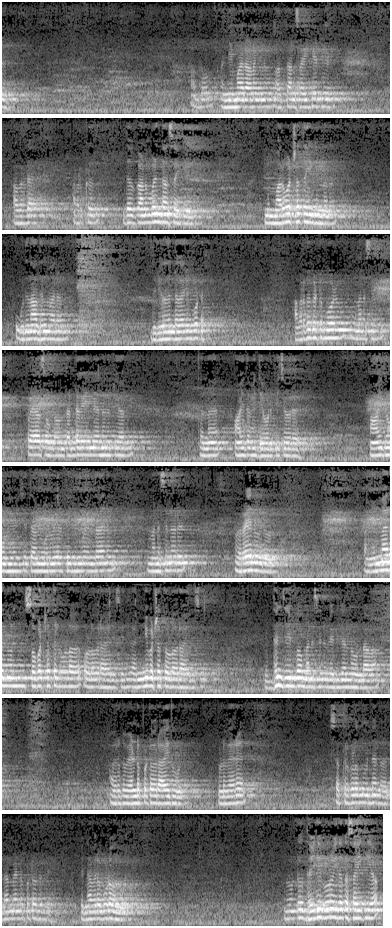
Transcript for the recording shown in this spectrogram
അപ്പോൾ അന്യന്മാരാണെങ്കിലും അത് താൻ സഹിക്കേണ്ടി വരും. അവരുടെ അവർക്ക് ഇത് കാണുമ്പോഴും താൻ സഹിക്കേണ്ടി ഇനി മറുപക്ഷത്തേക്കുന്നത് ഗുരുനാഥന്മാരാണ്. ദുര്യോധന്റെ കാര്യം പോട്ടെ. അവർക്ക് കിട്ടുമ്പോഴും മനസ്സിൽ പ്രയാസമുണ്ടാവും. തന്റെ കയ്യിൽ നിന്ന് തന്നെ കിട്ടിയാലും തന്നെ ആയുധവിദ്യ പഠിപ്പിച്ചവരെ ആയുധം ഉപയോഗിച്ച് താൻ മുറിവേൽപ്പിക്കുമ്പോൾ എന്തായാലും മനസ്സിനൊരു വിറയൽ വരുവാണ് അന്യന്മാരെന്ന് പറഞ്ഞാൽ സ്വപക്ഷത്തിലുള്ള ഉള്ളവരായാലും ശരി അന്യപക്ഷത്തുള്ളവരായാലും ശരി യുദ്ധം ചെയ്യുമ്പോൾ മനസ്സിന് വ്യതിചലനം ഉണ്ടാവാം. അവർക്ക് വേണ്ടപ്പെട്ടവരായതുകൊണ്ട്. ഇവിടെ വേറെ ശത്രുക്കളൊന്നും ഇല്ലല്ലോ. എല്ലാം വേണ്ടപ്പെട്ടവരല്ലേ? പിന്നെ അവരെ കൂടെ വന്നു. അതുകൊണ്ട് ധൈര്യപൂർവം ഇതൊക്കെ സഹിക്കുക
